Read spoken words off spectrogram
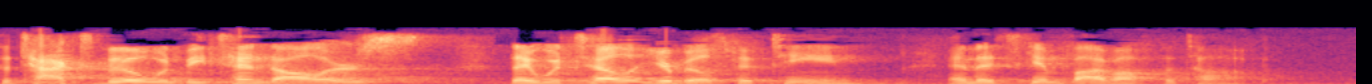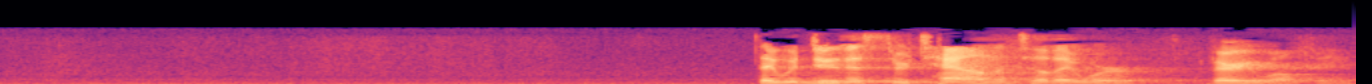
The tax bill would be $10. They would tell it, your bill's 15 and they'd skim 5 off the top. They would do this through town until they were very wealthy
